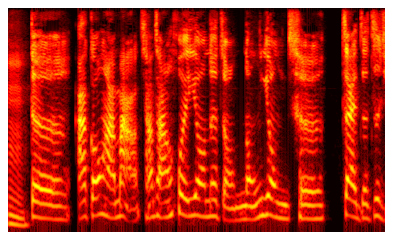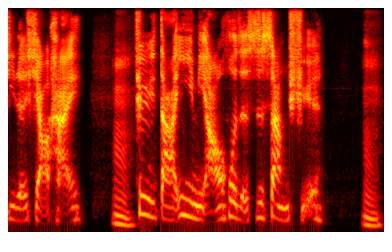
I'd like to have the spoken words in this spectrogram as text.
嗯，的阿公阿妈常常会用那种农用车载着自己的小孩，嗯，去打疫苗或者是上学，嗯，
